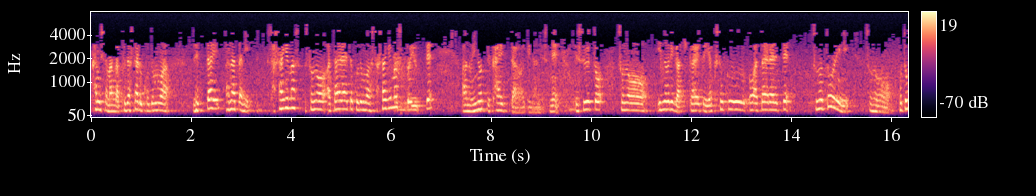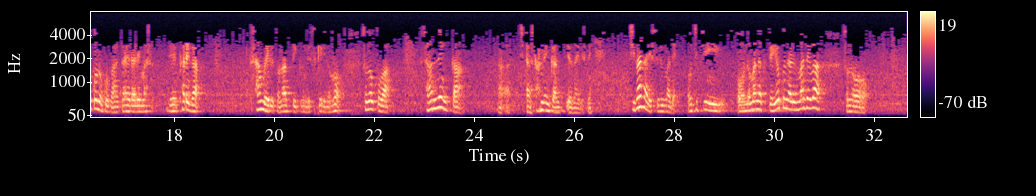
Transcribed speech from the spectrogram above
神様がくださる子供は絶対あなたに捧げます。その与えられた子供は捧げますと言ってあの祈って帰ったわけなんですね。でするとその祈りが聞かれて約束を与えられてその通りにその男の子が与えられます。で彼がサムエルとなっていくんですけれどもその子は3年間あ3年間じゃないですね。血離れするまでお乳を飲まなくてよくなるまではその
